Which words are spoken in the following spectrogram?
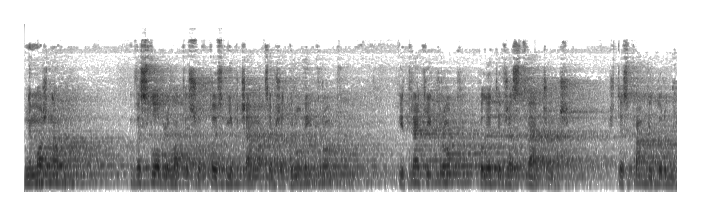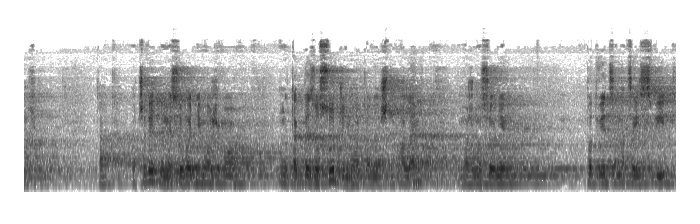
Не можна висловлювати, що хтось нікчема, це вже другий крок. І третій крок, коли ти вже стверджуєш, що ти справді дурний. Так? Очевидно, ми сьогодні можемо, ну так без осудження, звісно, але можемо сьогодні подивитися на цей світ,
